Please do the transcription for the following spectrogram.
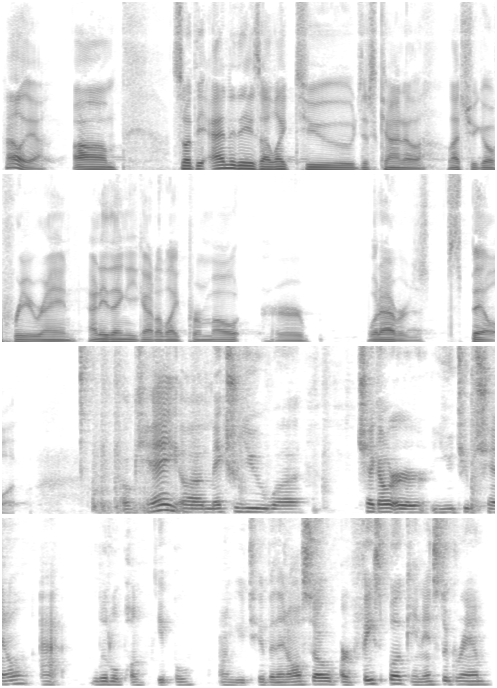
Hell yeah. Um, so at the end of these, I like to just kind of let you go free reign. Anything you got to like promote or whatever, just spill it. Okay, uh, make sure you uh, check out our YouTube channel at Little Punk People on YouTube, and then also our Facebook and Instagram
